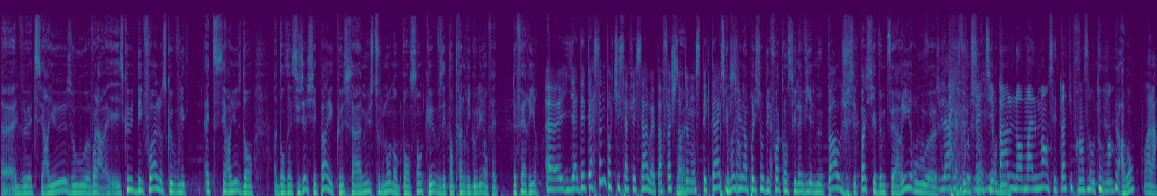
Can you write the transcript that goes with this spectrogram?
elle veut être sérieuse ou euh, voilà. Est-ce que des fois, lorsque vous voulez être sérieuse dans dans un sujet, je sais pas, et que ça amuse tout le monde en pensant que vous êtes en train de rigoler en fait, de faire rire? Euh, Il y a des personnes pour qui ça fait ça, ouais. Parfois je sors Ouais. de mon spectacle. Parce que moi, j'ai l'impression des fois quand c'est la vie, elle me parle, je sais pas si elle veut me faire rire ou euh, du elle du veut me sortir de. parle normalement, c'est toi qui prends ça autrement. Ah bon? Voilà.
